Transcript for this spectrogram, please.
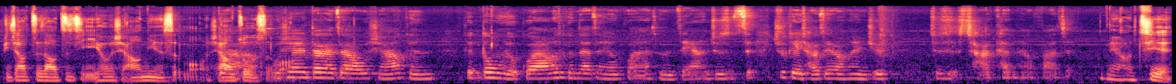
比较知道自己以后想要念什么，想要做什么。我现在大概知道我想要可能跟动物有关，或是跟大自然有关啊，什么怎样，就是这就可以朝这方面去，就是查看还有发展。了解，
